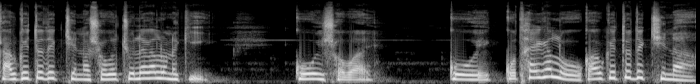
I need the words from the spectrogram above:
কাউকে তো দেখছি না। সবাই চলে গেল নাকি? কই সবাই? কই? কোথায় গেল? কাউকে তো দেখছি না।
